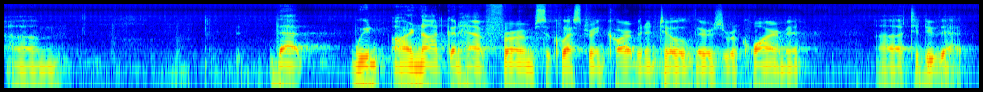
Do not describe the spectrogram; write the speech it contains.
um, that we are not going to have firm sequestering carbon until there's a requirement uh, to do that.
